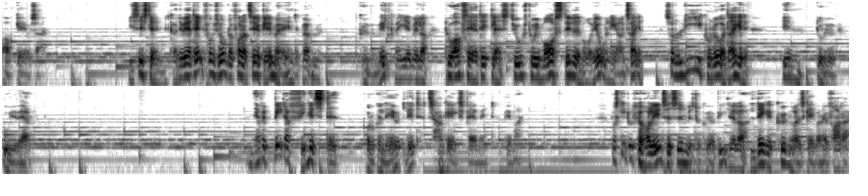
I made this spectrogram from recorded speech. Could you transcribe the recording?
opgave sig. I sidste ende kan det være den funktion, der får dig til at glemme at hente børnene. Købe mælk med hjem, eller du optager det glas juice, du i morges stillede på reolen i entréen, så du lige kunne nå at drikke det, inden du løb ud i verden. Jeg vil bede dig finde et sted, hvor du kan lave et let tankeeksperiment med mig. Måske du skal holde ind til siden, hvis du kører bil, eller lægge køkkenredskaberne fra dig.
